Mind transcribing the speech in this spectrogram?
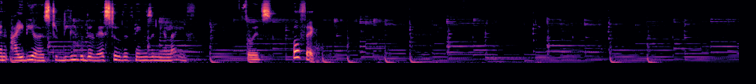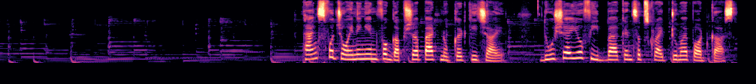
and ideas to deal with the rest of the things in your life so it's perfect. Thanks for joining in for Gupshup at Nukkad Ki Chai. Do share your feedback and subscribe to my podcast.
